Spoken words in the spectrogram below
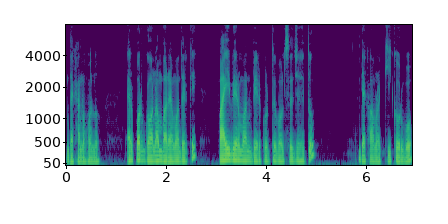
দেখানো হলো। এরপর গ নাম্বারে আমাদেরকে ফাইভের মান বের করতে বলছে যেহেতু দেখো আমরা কি করব?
